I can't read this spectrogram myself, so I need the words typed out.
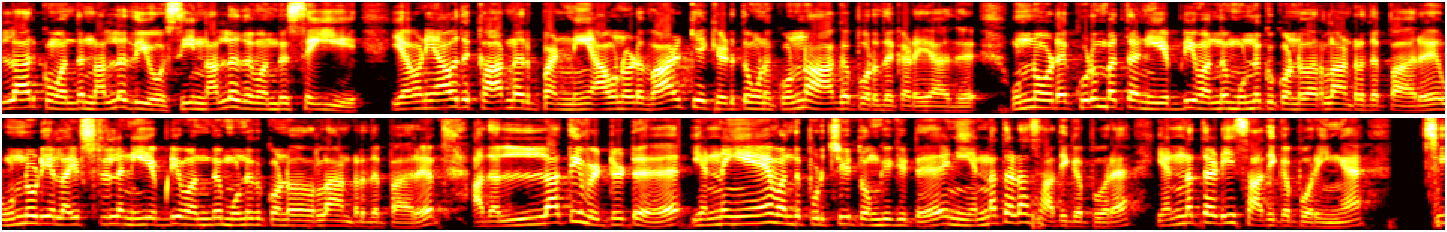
எல்லாருக்கும் வந்து நல்லது யோசி நல்லது வந்து செய் எவனையாவது கார்னர் பண்ணி அவனோட வாழ்க்கையை கெடுத்து உனக்கு ஒன்றும் ஆக போகிறது கிடையாது. உன்னோட குடும்பத்தை நீ எப்படி வந்து முன்னுக்கு கொண்டு வரலான்றதை பாரு. உன்னுடைய லைஃப் ஸ்டைலை நீ எப்படி வந்து முன்னுக்கு கொண்டு வரலான்றதை பாரு. அதெல்லாத்தையும் விட்டுட்டு என்னையே வந்து பிடிச்சி தொங்கிக்கிட்டு நீ என்னத்தடா சாதிக்க போகிற என்னத்தடி சாதிக்க போகிறீங்க சி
